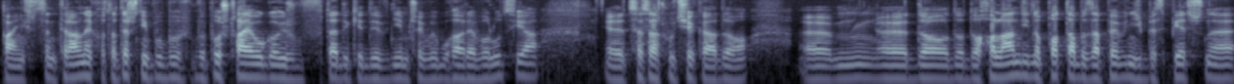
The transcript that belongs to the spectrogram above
państw centralnych. Ostatecznie wypu- wypuszczają go już wtedy, kiedy w Niemczech wybucha rewolucja. E, Cesarz ucieka do, e, do, do, do Holandii, no po to, aby zapewnić bezpieczne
